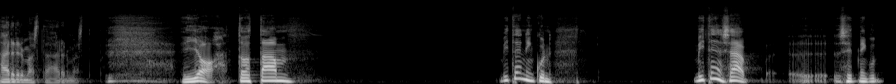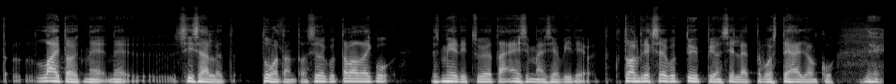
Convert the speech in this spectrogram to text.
härmästä härmästä. Joo, tota, miten niin kuin, miten sä sitten niinku laitoit ne, ne sisällöt tuotantoon? Silloin kun tavallaan kun jos mietit sun jotain ensimmäisiä videoita. Kun tuolla joku tyyppi on silleen, että voisi tehdä jonkun niin.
